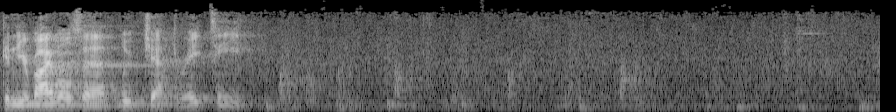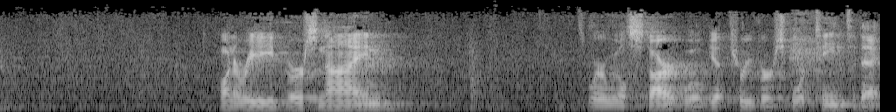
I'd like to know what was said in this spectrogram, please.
Look in your Bibles at Luke chapter 18. I want to read verse 9. It's where we'll start. We'll get through verse 14 today.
